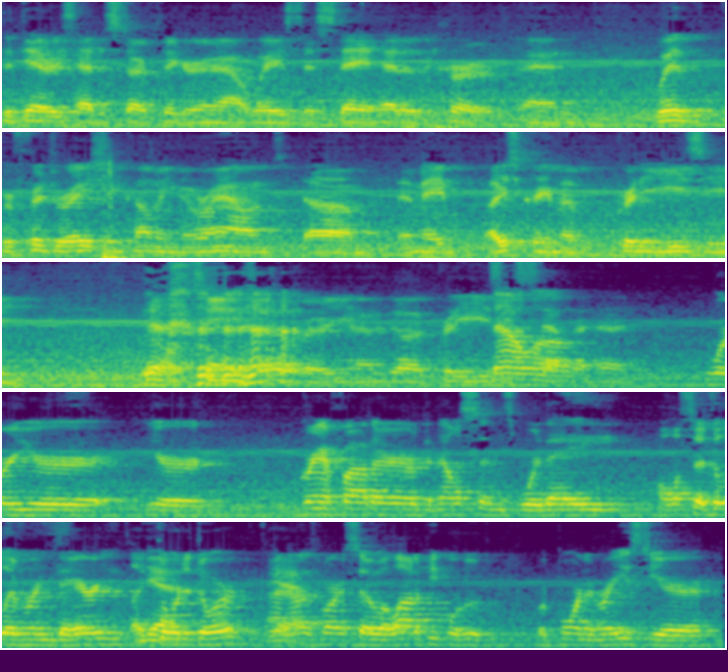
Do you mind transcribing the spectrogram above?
the dairies had to start figuring out ways to stay ahead of the curve. And with refrigeration coming around, um, it made ice cream a pretty easy Yeah. change over, you know, a pretty easy Now, step uh, ahead. were your your grandfather, the Nelsons, were they also delivering dairy, like door to door? Yeah. know as far so a lot of people who were born and raised here,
